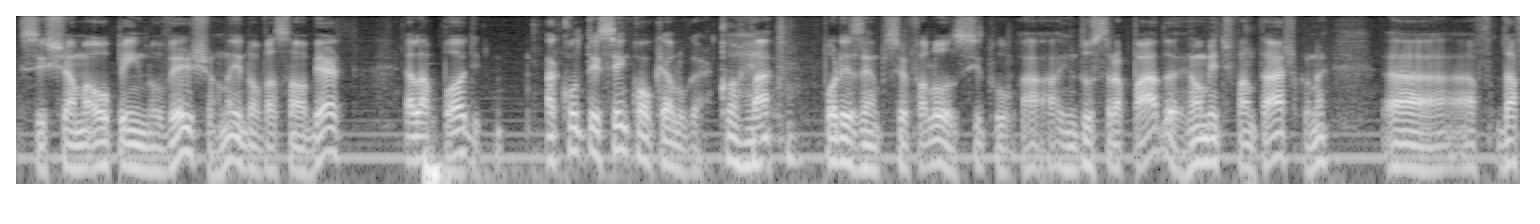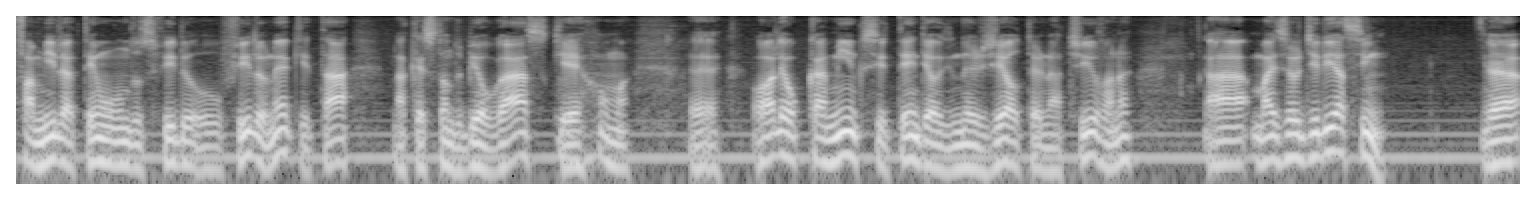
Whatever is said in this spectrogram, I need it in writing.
que se chama Open Innovation, né, inovação aberta, ela pode acontecer em qualquer lugar. Tá? Correto. Tá? Por exemplo, você falou, cito a, indústria Pado, é realmente fantástico, né? A, a, da família tem um dos filhos, o filho, né, que está na questão do biogás, que é uma... É, olha o caminho que se tem de energia alternativa, né? Ah, mas eu diria assim, é,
